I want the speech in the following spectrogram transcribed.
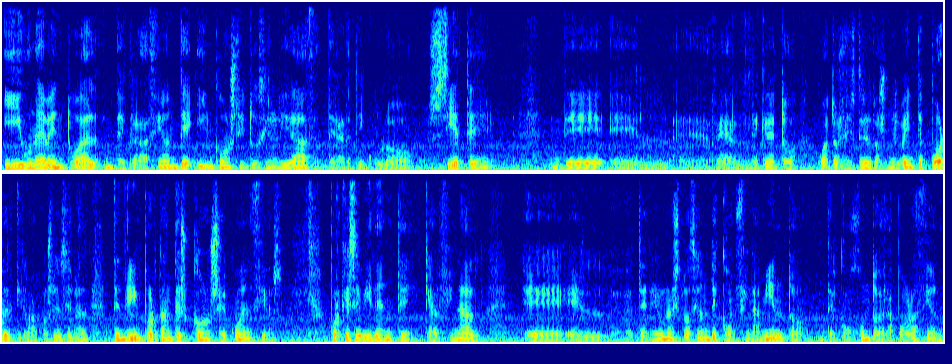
y una eventual declaración de inconstitucionalidad del artículo 7 del eh, Real Decreto 463-2020 por el Tribunal Constitucional tendría importantes consecuencias, porque es evidente que al final eh, el tener una situación de confinamiento del conjunto de la población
